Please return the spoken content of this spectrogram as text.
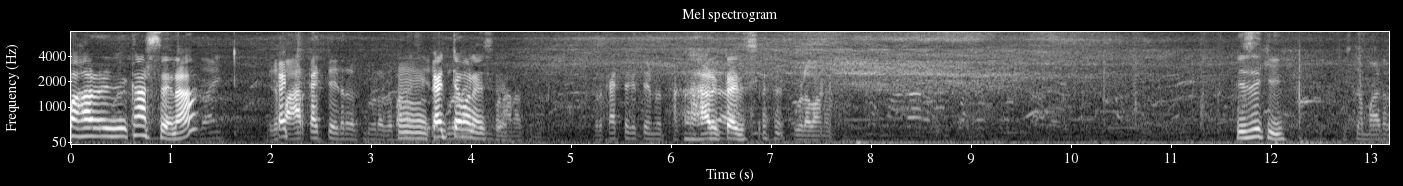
পাহাড় কাটছে না? পাহাড় কাটতে এটা পুরোটা কাটতে বানাইছে। কাটতে কাটতে এমনি থাকে আর একটাই দিছে। পুরোটা বানাইছে দিছে কি সিস্টেম মার্ডার মতো এদিকে আবার নিচে নাম দিতে মার্ডার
